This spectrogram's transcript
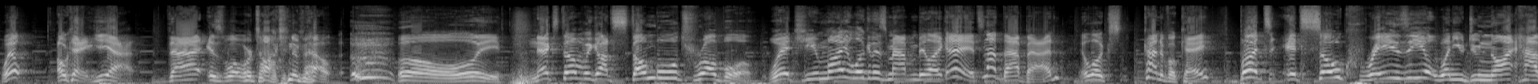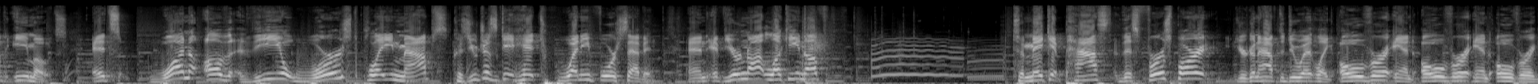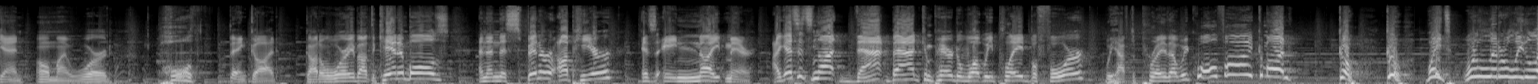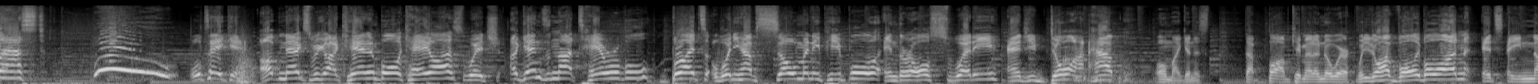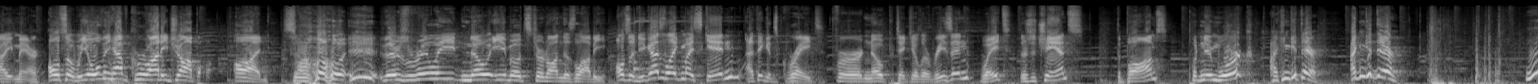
well, okay, yeah. That is what we're talking about. Holy. Next up, we got Stumble Trouble, which you might look at this map and be like, hey, it's not that bad. It looks kind of okay. But it's so crazy when you do not have emotes. It's one of the worst playing maps because you just get hit 24 7. And if you're not lucky enough to make it past this first part, you're gonna have to do it like over and over and over again. Oh my word. Oh, thank God. Gotta worry about the cannonballs. And then the spinner up here is a nightmare. I guess it's not that bad compared to what we played before. We have to pray that we qualify. Come on. Go, go. Wait, we're literally last. Woo! We'll take it. Up next, we got Cannonball Chaos, which, again, is not terrible. But when you have so many people and they're all sweaty and you don't have... Oh, my goodness. That bomb came out of nowhere. When you don't have volleyball on, it's a nightmare. Also, we only have Karate Chop on. So there's really no emotes turned on this lobby. Also, do you guys like my skin? I think it's great for no particular reason. Wait, there's a chance. The bombs, putting in work. I can get there. I can get there. Woo!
